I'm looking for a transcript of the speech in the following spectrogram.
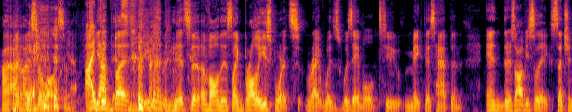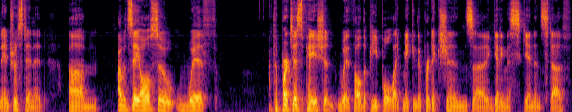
I, am so awesome. yeah, I yeah, did this. but but even in the midst of, of, all this, like Brawl Esports, right, was was able to make this happen, and there's obviously like such an interest in it. Um, I would say also with the participation with all the people like making the predictions, uh, getting the skin and stuff.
